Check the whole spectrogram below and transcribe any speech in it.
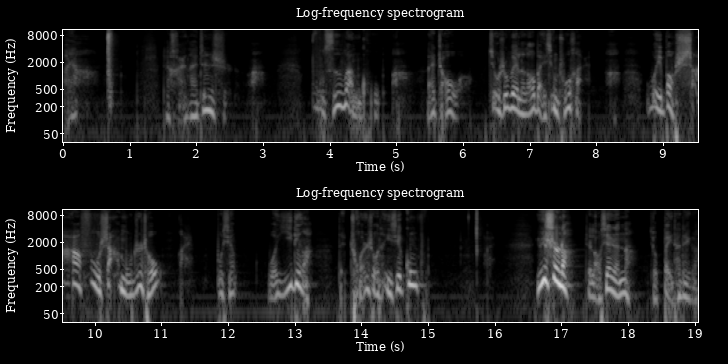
哎呀，这孩子还真是啊，不辞万苦啊来找我，就是为了老百姓除害啊，为报杀父杀母之仇。哎，不行，我一定啊得传授他一些功夫。于是呢。这老仙人呢，就被他这个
